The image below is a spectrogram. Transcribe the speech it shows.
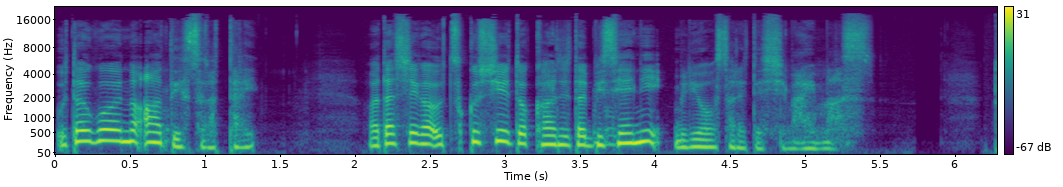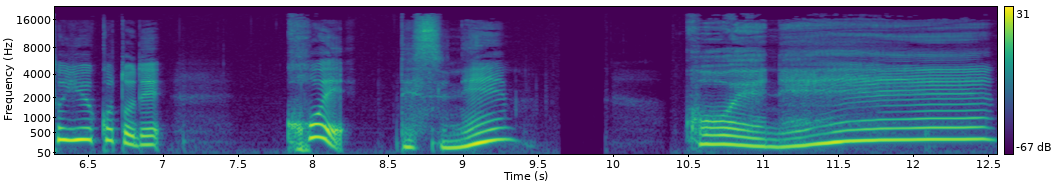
歌声のアーティストだったり、私が美しいと感じた美声に魅了されてしまいます。ということで、声ですね。声ね。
